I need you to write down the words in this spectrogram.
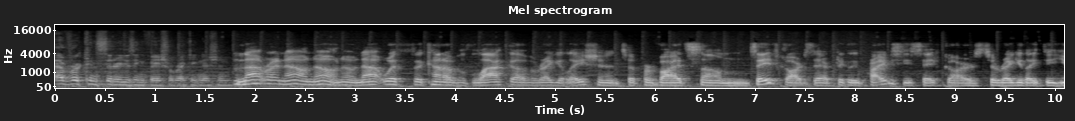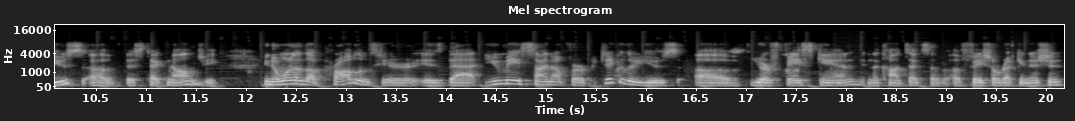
ever consider using facial recognition? Not right now, no, no, not with the kind of lack of regulation to provide some safeguards there, particularly privacy safeguards to regulate the use of this technology. You know, one of the problems here is that you may sign up for a particular use of your face scan in the context of, of facial recognition,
